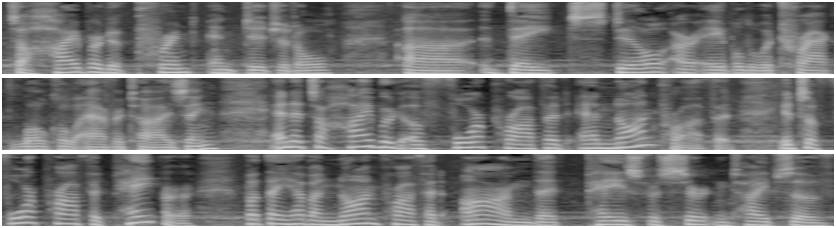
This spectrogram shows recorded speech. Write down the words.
It's a hybrid of print and digital. Uh, they still are able to attract local advertising, and it's a hybrid of for-profit and non-profit. It's a for-profit paper, but they have a non-profit arm that pays for certain types of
